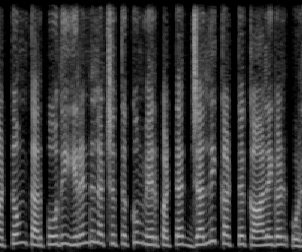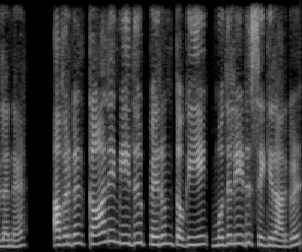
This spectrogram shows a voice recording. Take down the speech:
மட்டும் தற்போது இரண்டு லட்சத்துக்கும் மேற்பட்ட ஜல்லிக்கட்டு காளைகள் உள்ளன. அவர்கள் காளை மீது பெரும் தொகையை முதலீடு செய்கிறார்கள்.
